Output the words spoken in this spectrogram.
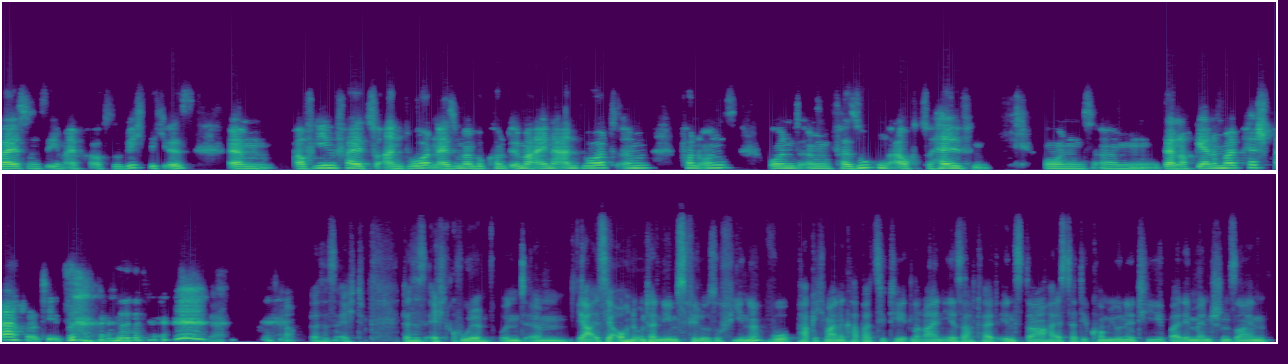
weil es uns eben einfach auch so wichtig ist, ähm, auf jeden Fall zu antworten. Also man bekommt immer eine Antwort ähm, von uns und ähm, versuchen auch zu helfen. Und ähm, dann auch gerne mal per Sprachnotiz. ja. Ja, das ist echt, das ist echt cool. Und ähm, ja, ist ja auch eine Unternehmensphilosophie, ne? Wo packe ich meine Kapazitäten rein? Ihr sagt halt Insta, heißt halt die Community bei den Menschen sein.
